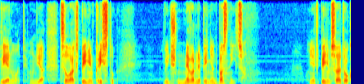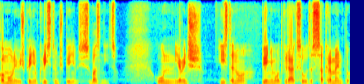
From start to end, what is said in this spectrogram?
vienoti. Un ja cilvēks pieņem Kristu, viņš nevar nepieņemt baznīcu. Un ja viņš pieņem svēto komuniju, viņš pieņem Kristu, viņš pieņem visu baznīcu. Un ja viņš īsteno pieņemot grēksūdzes sakramentu,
